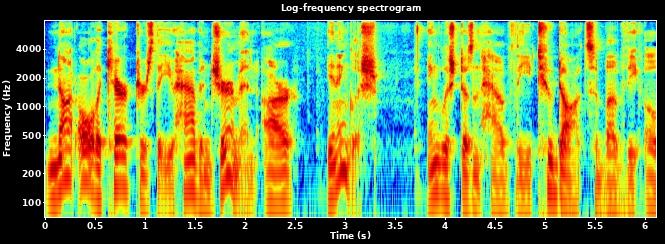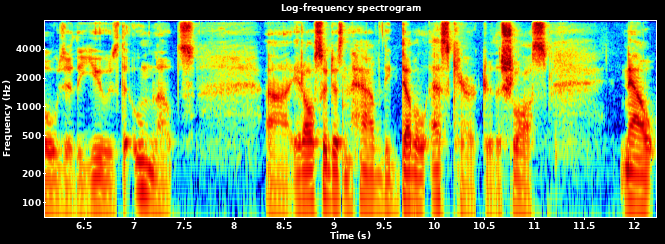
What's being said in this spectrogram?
not all the characters that you have in German are in English. English doesn't have the two dots above the O's or the U's, the umlauts. Uh, it also doesn't have the double S character, the Schloss. Now,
